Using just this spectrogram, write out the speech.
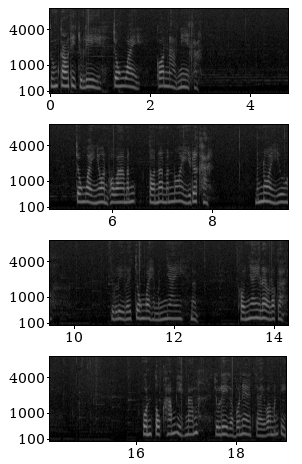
ซุ้มเกาที่จุลีจงไว้ก้อนหนานี่ค่ะ จงไว้ย้อนเพราะว่ามันตอนนั้นมันน้อยอยู่เด้อค่ะ มันน้อยอยู่ จุลีเลยจงไว้ให้มันใหญ่นั่นเขาใหญ่แล้วแล้วก็ฝนตกห้ำอีกน้ำจุลีกับบ่แน่ใจว่ามันอี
